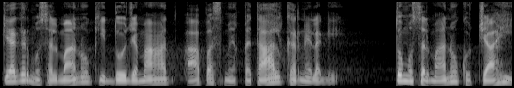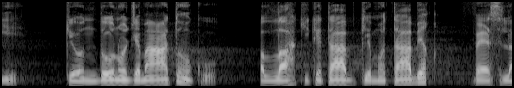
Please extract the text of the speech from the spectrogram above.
کہ اگر مسلمانوں کی دو جماعت آپس میں قتال کرنے لگے تو مسلمانوں کو چاہیے کہ ان دونوں جماعتوں کو اللہ کی کتاب کے مطابق فیصلہ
